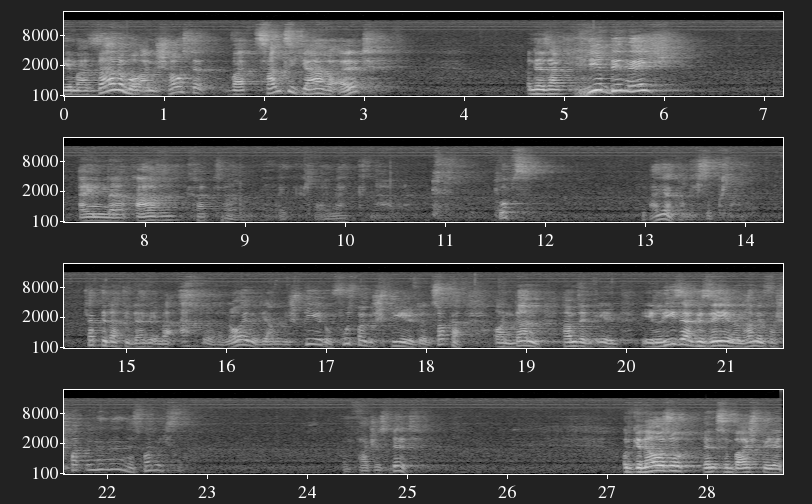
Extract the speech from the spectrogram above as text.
dir mal Salomo anschaust, der war 20 Jahre alt und er sagt, hier bin ich, ein Na'ar Katan, ein kleiner Knabe. Ups, der war ja gar nicht so klein. Ich habe gedacht, die werden immer acht oder neun und die haben gespielt und Fußball gespielt und Zocker. Und dann haben sie Elisa gesehen und haben ihn verspottet. Nein, nein, das war nicht so. Ein falsches Bild. Und genauso, wenn zum Beispiel der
